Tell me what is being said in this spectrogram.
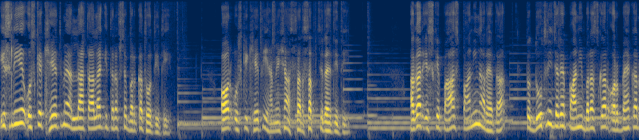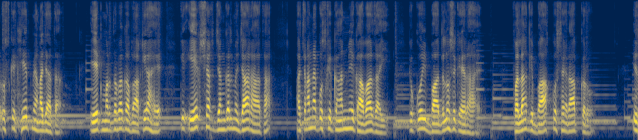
اس لیے اس کے کھیت میں اللہ تعالیٰ کی طرف سے برکت ہوتی تھی اور اس کی کھیتی ہمیشہ سرسبز رہتی تھی۔ اگر اس کے پاس پانی نہ رہتا تو دوسری جگہ پانی برس کر اور بہہ کر اس کے کھیت میں آ جاتا۔ ایک مرتبہ کا واقعہ ہے کہ ایک شخص جنگل میں جا رہا تھا۔ اچانک اس کے کان میں ایک آواز آئی کہ کوئی بادلوں سے کہہ رہا ہے۔ فلاں کے باغ کو سیراب کرو۔ اس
